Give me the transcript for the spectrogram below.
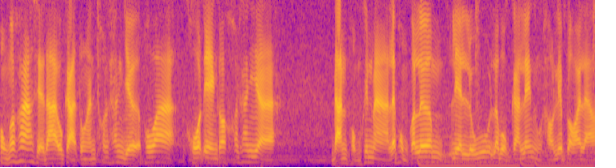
ผมก็ค่อนข้างเสียดายโอกาสตรงนั้นค่อนข้างเยอะ เพราะว่าโค้ชเองก็ค่อนข้างที่จะดันผมขึ้นมา และผมก็เริ่มเรียนรู้ระบบการเล่นของเขาเรียบร้อยแล้ว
